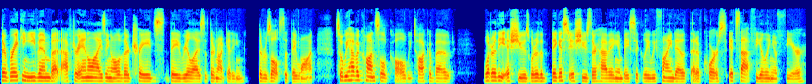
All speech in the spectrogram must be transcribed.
they're breaking even, but after analyzing all of their trades, they realize that they're not getting the results that they want. So we have a consult call. We talk about what are the issues, what are the biggest issues they're having, and basically we find out that, of course, it's that feeling of fear.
